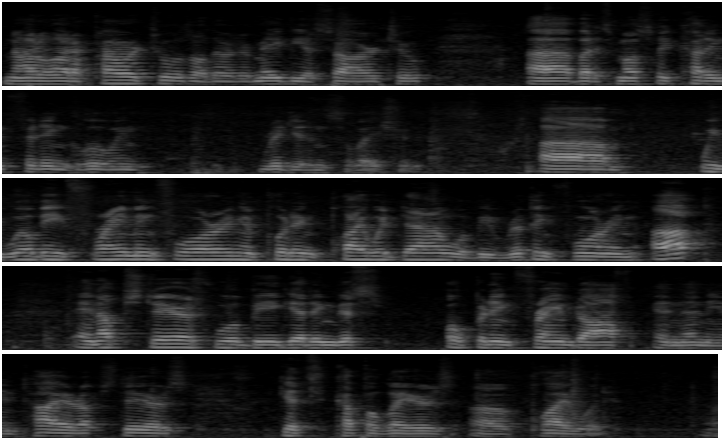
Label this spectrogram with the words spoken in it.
not a lot of power tools, although there may be a saw or two. Uh, but it's mostly cutting, fitting, gluing, rigid insulation. Um, we will be framing flooring and putting plywood down, we'll be ripping flooring up. And upstairs, we'll be getting this opening framed off, and then the entire upstairs gets a couple layers of plywood uh,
